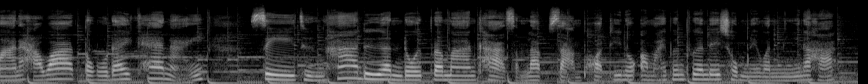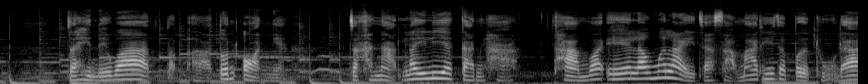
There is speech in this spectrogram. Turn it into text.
มานะคะว่าโตได้แค่ไหน 4-5 เดือนโดยประมาณค่ะสำหรับ 3 พอร์ตที่นกเอามาให้เพื่อนๆ ได้ชมในวันนี้นะคะ จะเห็นได้ว่าตอ่าต้นอ่อนเนี่ยจะขนาดไล่เลี่ยกันค่ะ ถามว่าเอ๊ะแล้วเมื่อไหร่จะสามารถที่จะเปิดถุงได้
